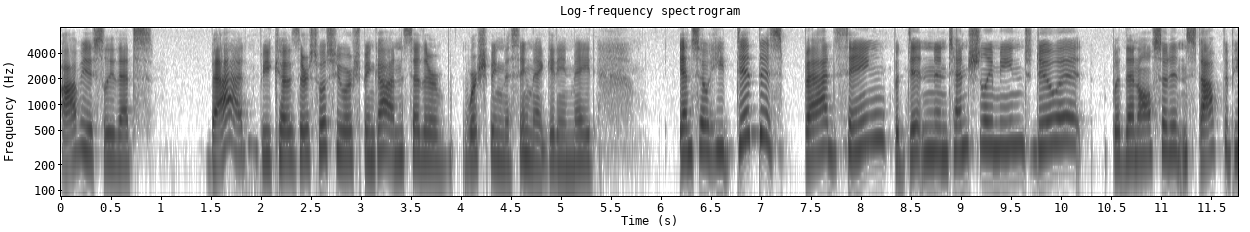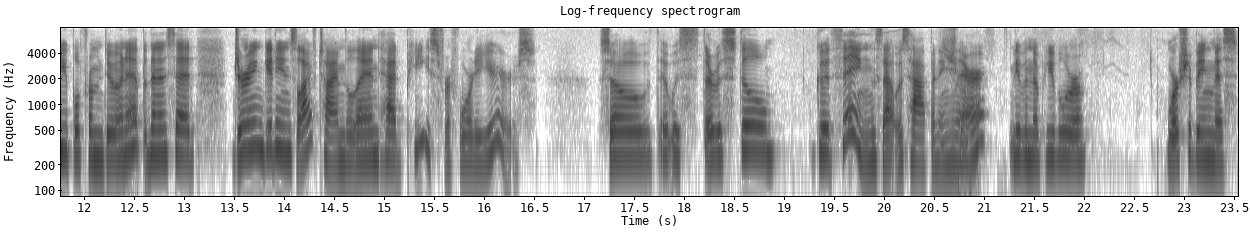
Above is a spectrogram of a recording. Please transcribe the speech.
obviously, that's bad because they're supposed to be worshiping God. Instead, they're worshiping this thing that Gideon made. and so he did this bad thing, but didn't intentionally mean to do it. But then also didn't stop the people from doing it. But then it said during Gideon's lifetime, the land had peace for forty years. So it was there was still good things that was happening there, even though people were worshiping this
